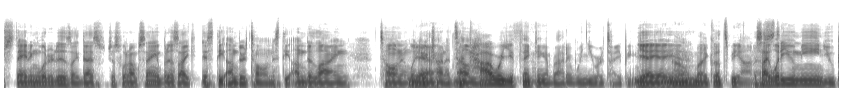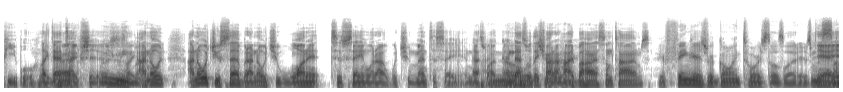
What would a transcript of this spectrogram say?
stating what it is. Like that's just what I'm saying. But it's like it's the undertone, it's the underlying tone and what you're trying to tell like, me. How were you thinking about it when you were typing? Yeah, yeah, you know? yeah. Like, let's be honest. it's like, what do you mean, you people? Like that Right. type shit. What do you mean like I know, I know what you said, but I know what you wanted to say and what I what you meant to say, and that's why, and that's what what they try to hide behind sometimes. Your fingers were going towards those letters, but Yeah, somehow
